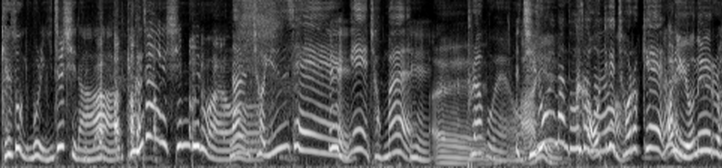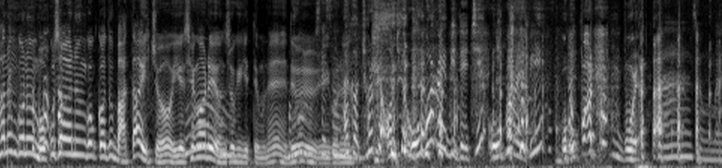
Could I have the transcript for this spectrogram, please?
계속 뭘 잊으시나 굉장히 신비로워요. 나는 저 인생이 정말 네. 에. 브라보예요. 지루할만 더 그러니까 하잖아요. 어떻게 저렇게 아니 연애를 하는 거는 먹고 사는 것과도 맞닿아 있죠. 이게 생활의 연속이기 때문에 늘 음. 세상에. 이거는 아, 그 저렇게 어떻게 오버랩이 되지? 오버랩이? 오빠는 뭐야? 아 정말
